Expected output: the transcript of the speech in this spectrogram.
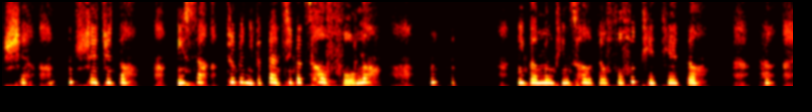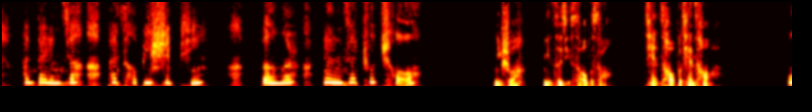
谁谁知道一下就被你的大鸡巴操服了。你把梦婷操得服服帖帖的，还还带人家拍草逼视频，反而让人家出丑。你说你自己骚不骚？欠操不欠操啊？我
